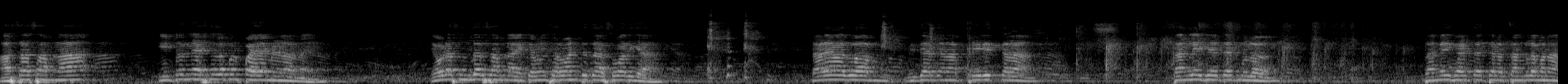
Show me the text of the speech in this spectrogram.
असा सामना इंटरनॅशनल पण पाहायला मिळणार नाही. एवढा सुंदर सामना आहे. त्यामुळे सर्वांनी त्याचा आस्वाद घ्या. टाळ्या वाजवा विद्यार्थ्यांना प्रेरित करा. चांगले खेळतात मुलं. चांगले खेळतात त्याला चांगलं म्हणा.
